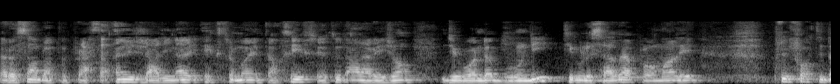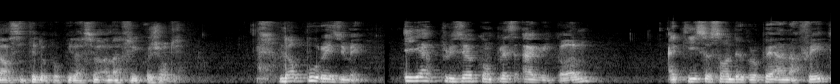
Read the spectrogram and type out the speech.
ressemble à peu près à ça. Un jardinage extrêmement intensif, surtout dans la région du Rwanda-Burundi, qui, vous le savez, a probablement les plus forte densité de population en Afrique aujourd'hui. Donc, pour résumer, il y a plusieurs complexes agricoles qui se sont développés en Afrique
